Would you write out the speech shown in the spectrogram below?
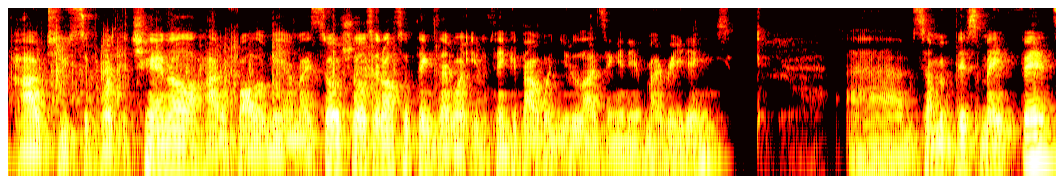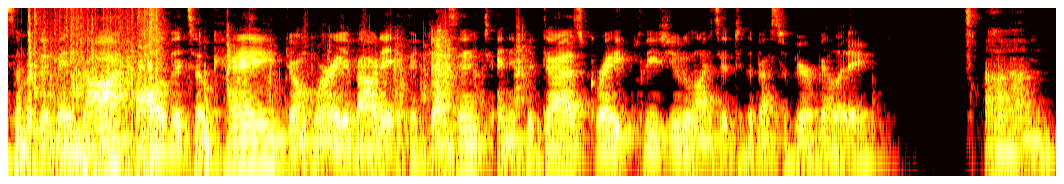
how to support the channel, how to follow me on my socials, and also things I want you to think about when utilizing any of my readings. Um, some of this may fit, some of it may not. All of it's okay. Don't worry about it if it doesn't. And if it does, great. Please utilize it to the best of your ability. Um,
